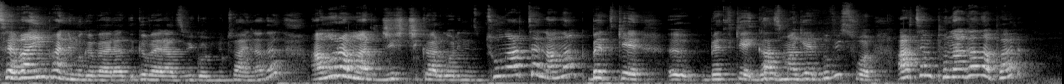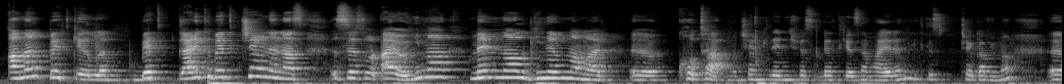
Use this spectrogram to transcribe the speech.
ցևային բանի մը գվերա գվերածվի գոտնութայնա դա անոր համար ճիշտ չկար գորին ցուն արդեն անանք պետք է ը, պետք է գազմագերբվիս որ արդեն բնականաբար անանք պետք է լը պետք գարիքը պետք չէ ունենաս ասես որ այո հիմա մեմնալ գիներուն համար ը, կոթա մը չեմ գիտեր ինչպես պետք է ասեմ հայերեն միտքս չեկավ հիմա ը,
